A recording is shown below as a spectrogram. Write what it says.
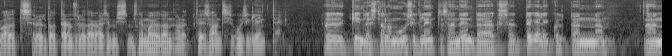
vaadates sellele tootearendusele tagasi, mis, mis need mõjud on, olete saanud siis uusi kliente? Kindlasti oleme uusi kliente saanud, enda jaoks tegelikult on on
